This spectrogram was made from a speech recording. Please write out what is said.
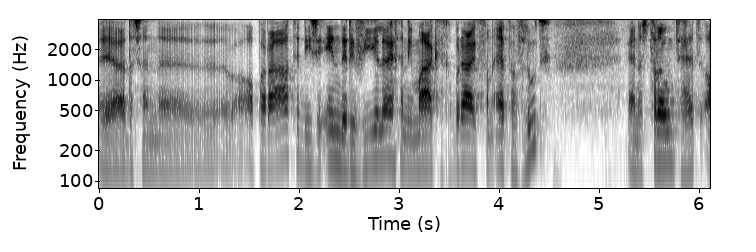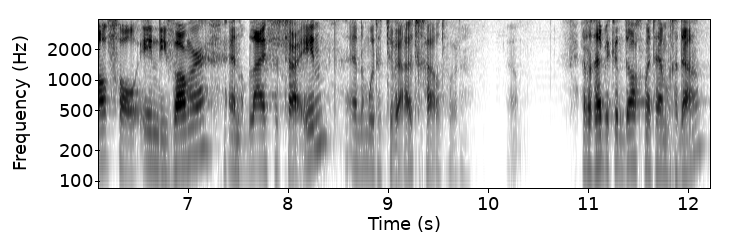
ja, dat zijn eh, apparaten die ze in de rivier leggen. Die maken gebruik van eb en vloed. En dan stroomt het afval in die vanger en dan blijft het daarin. En dan moet het er weer uitgehaald worden. Ja. En dat heb ik een dag met hem gedaan. Daar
